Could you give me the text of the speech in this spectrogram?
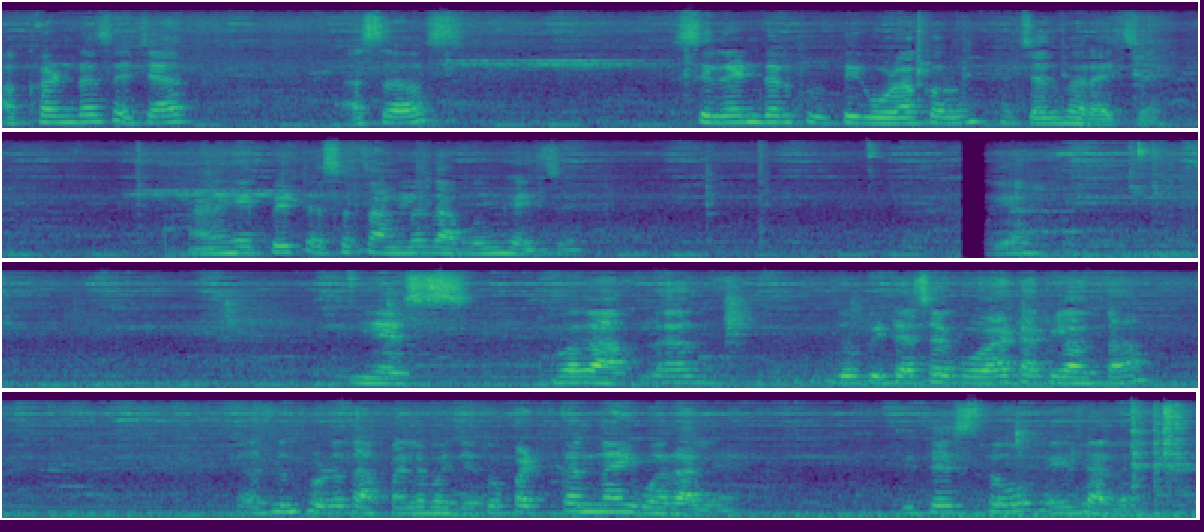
अखंडच ह्याच्यात असं सिलेंडर कृती गोळा करून ह्याच्यात भरायचं आहे आणि हे पीठ असं चांगलं दाबून घ्यायचं आहे येस बघा आपला जो पिठाचा गोळा टाकला होता अजून थोडं तापायला पाहिजे. तो पटकन नाही वर आलाय. तिथेच तो हे झालाय.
